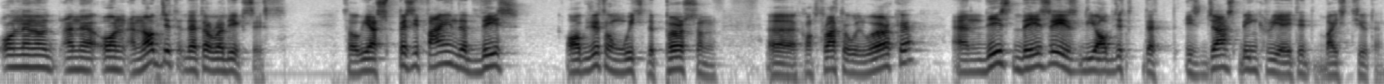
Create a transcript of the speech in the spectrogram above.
on an, on, a, on an object that already exists. So we are specifying that this object on which the person uh, constructor will work, and this, this is the object that is just being created by student.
